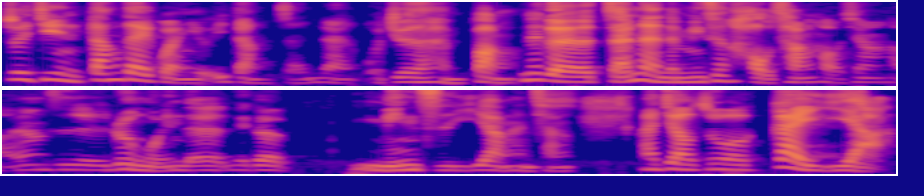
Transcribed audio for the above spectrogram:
最近当代馆有一档展览，我觉得很棒。那个展览的名称好长，好像好像是论文的那个。名字一样很长，它叫做盖亚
